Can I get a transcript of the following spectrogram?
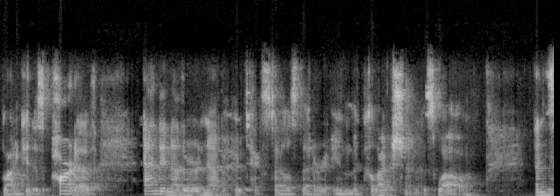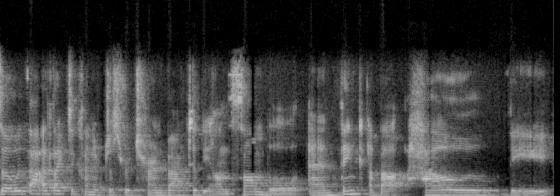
blanket is part of, and in other Navajo textiles that are in the collection as well. And so with that, I'd like to kind of just return back to the ensemble and think about how the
